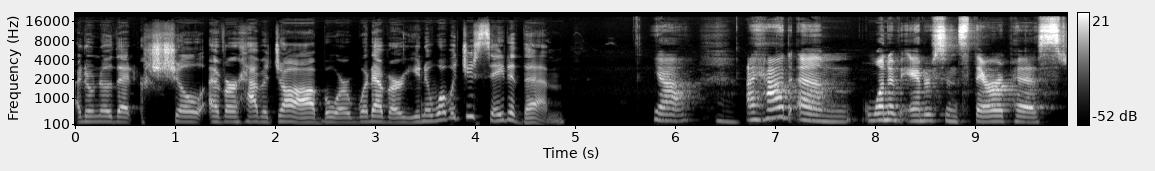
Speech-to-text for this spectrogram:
i don't know that she'll ever have a job or whatever. You know what would you say to them Yeah. Hmm. I had um, one of Anderson's therapists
